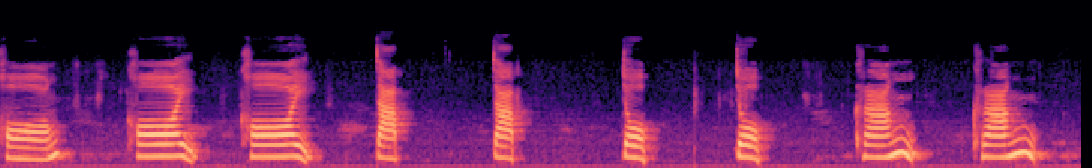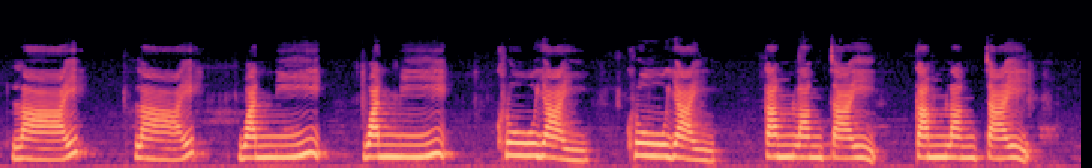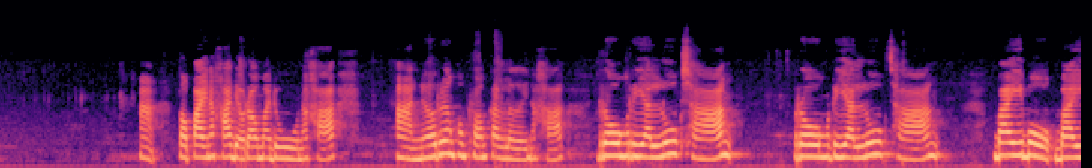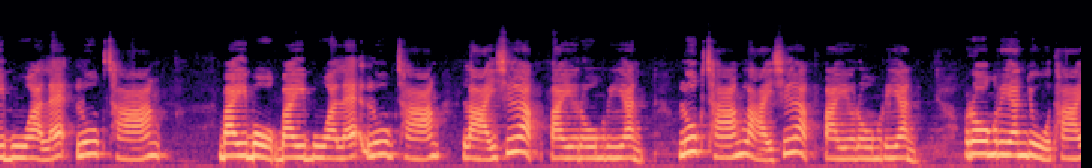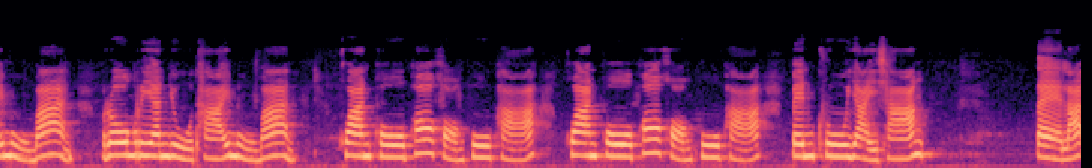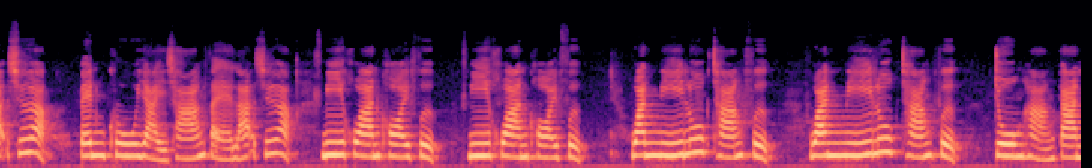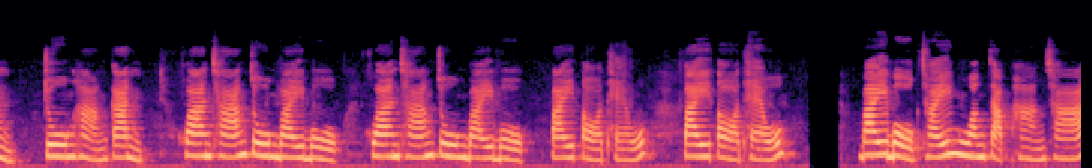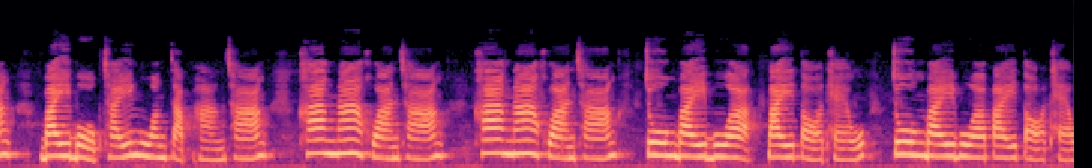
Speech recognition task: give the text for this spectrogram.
ของ คอย คอย จับ จับ จบ จบ ครั้ง ครั้ง หลาย หลาย วันนี้ วันนี้ ครูใหญ่ ครูใหญ่กำลังใจ กำลังใจอะต่อไปนะคะ เดี๋ยวเรามาดูนะคะ อ่านเนื้อเรื่องพร้อม ๆ กันเลยนะคะ โรงเรียนลูกช้าง โรงเรียนลูกช้าง ใบโบกใบบัวและลูกช้าง ใบโบกใบบัวและลูกช้าง หลายเชือกไปโรงเรียน ลูกช้างหลายเชือกไปโรงเรียน โรงเรียนอยู่ท้ายหมู่บ้าน โรงเรียนอยู่ท้ายหมู่บ้าน ควานโพพ่อของภูผา ควานโพพ่อของภูผา เป็นครูใหญ่ช้าง แต่ละเชือก เป็นครูใหญ่ช้างแต่ละเชือก มีควานคอยฝึก มีควานคอยฝึก วันนี้ลูกช้างฝึก วันนี้ลูกช้างฝึก จูงหางกัน จูงหางกัน ควานช้างจูงใบโบก ควานช้างจูงใบโบก ไปต่อแถว ไปต่อแถว ใบโบกใช้งวงจับหางช้าง ใบโบกใช้งวงจับหางช้าง ข้างหน้าควานช้าง ข้างหน้าควานช้าง จูงใบบัว ไปต่อแถว จูงใบบัวไปต่อแถว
